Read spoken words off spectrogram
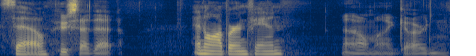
So, Who said that? an Auburn fan. Oh my garden.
